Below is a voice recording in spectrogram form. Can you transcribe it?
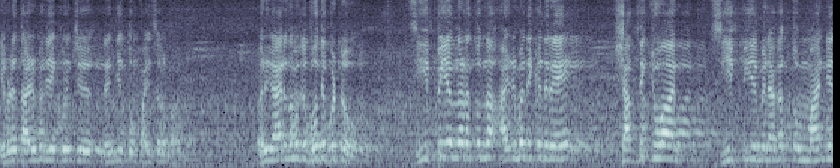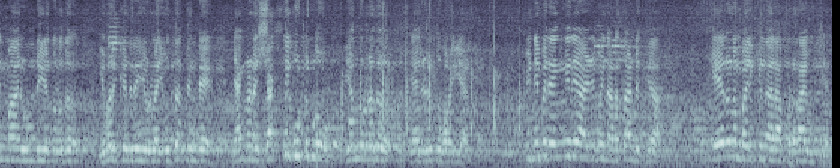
ഇവിടുത്തെ അഴിമതിയെക്കുറിച്ച് രഞ്ജിത്തും ഫൈസലും പറഞ്ഞു. ഒരു കാര്യം നമുക്ക് ബോധ്യപ്പെട്ടു. സി പി എം നടത്തുന്ന അഴിമതിക്കെതിരെ ശബ്ദിക്കുവാൻ സി പി എമ്മിനകത്തും മാന്യന്മാരുണ്ട് എന്നുള്ളത് ഇവർക്കെതിരെയുള്ള യുദ്ധത്തിന്റെ ഞങ്ങളുടെ ശക്തി കൂട്ടുന്നു എന്നുള്ളത് ഞാൻ എടുത്തു പറയുകയാണ്. പിന്നെ ഇവരെങ്ങനെ അഴിമതി നടത്താണ്ടിരിക്കുക? കേരളം ഭരിക്കുന്ന ആരാ? പിണറായി വിജയൻ.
